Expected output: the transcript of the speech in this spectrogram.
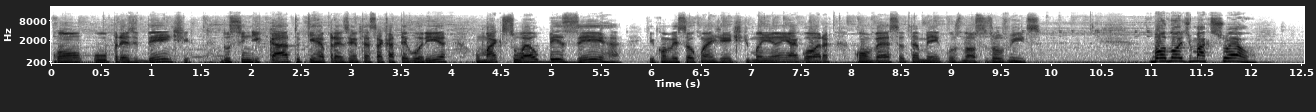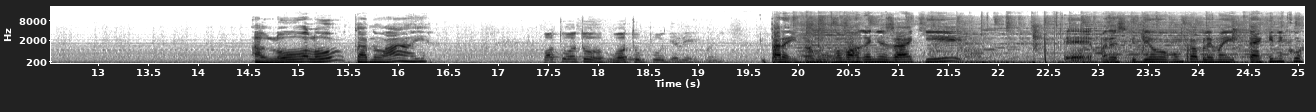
com o presidente do sindicato que representa essa categoria, o Maxwell Bezerra, que conversou com a gente de manhã e agora conversa também com os nossos ouvintes. Boa noite, Maxwell. Alô, alô, tá no ar aí? Bota o outro, o outro plug ali. Peraí, vamos, vamos organizar aqui. É, parece que deu algum problema aí técnico,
